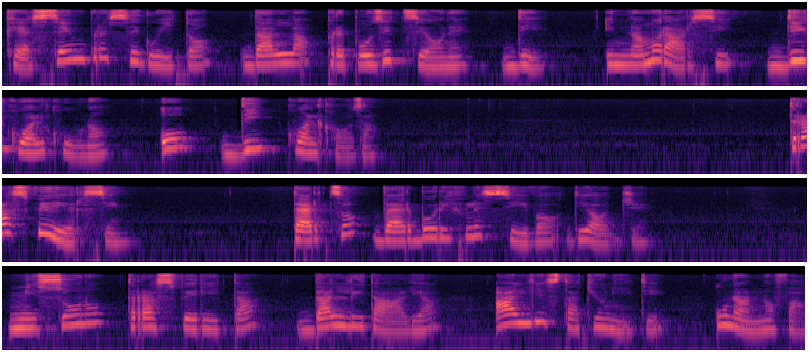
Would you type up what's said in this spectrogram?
che è sempre seguito dalla preposizione di, innamorarsi di qualcuno o di qualcosa. Trasferirsi. Terzo verbo riflessivo di oggi. Mi sono trasferita dall'Italia agli Stati Uniti un anno fa.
